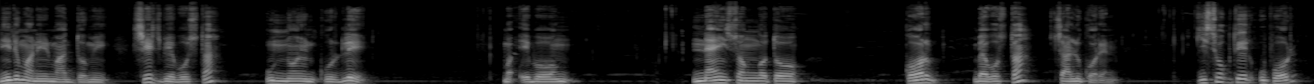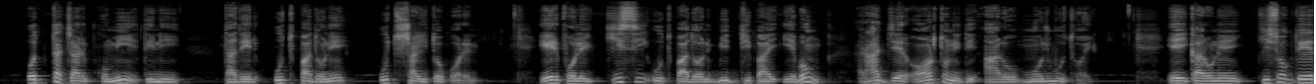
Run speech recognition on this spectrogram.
নির্মাণের মাধ্যমে সেচ ব্যবস্থা উন্নয়ন করলে এবং ন্যায়সঙ্গত কর ব্যবস্থা চালু করেন। কৃষকদের উপর অত্যাচার কমিয়ে তিনি তাদের উৎপাদনে উৎসাহিত করেন। এর ফলে কৃষি উৎপাদন বৃদ্ধি পায় এবং রাজ্যের অর্থনীতি আরও মজবুত হয়। এই কারণে কৃষকদের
